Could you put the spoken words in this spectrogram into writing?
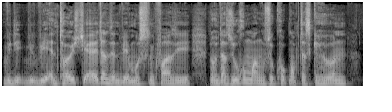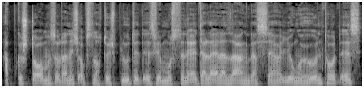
wie, die, wie, wie enttäuscht die Eltern sind, wir mussten quasi eine Untersuchung machen, um zu gucken, ob das Gehirn abgestorben ist oder nicht, ob es noch durchblutet ist. Wir mussten den Eltern leider sagen, dass der Junge hirntot ist.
